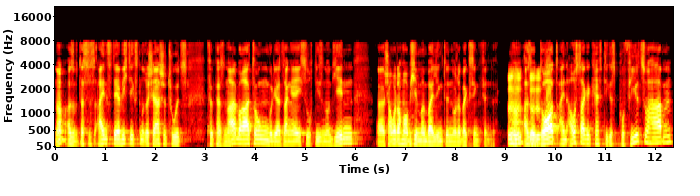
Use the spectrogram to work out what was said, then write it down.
Ne? Also das ist eins der wichtigsten Recherchetools für Personalberatungen, wo die halt sagen, hey, ich suche diesen und jenen. Äh, schauen wir doch mal, ob ich jemanden bei LinkedIn oder bei Xing finde. Mhm, also mhm. dort ein aussagekräftiges Profil zu haben,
